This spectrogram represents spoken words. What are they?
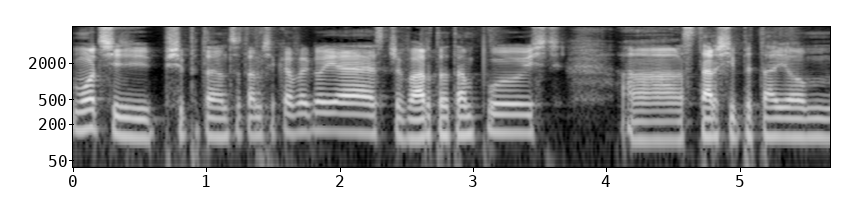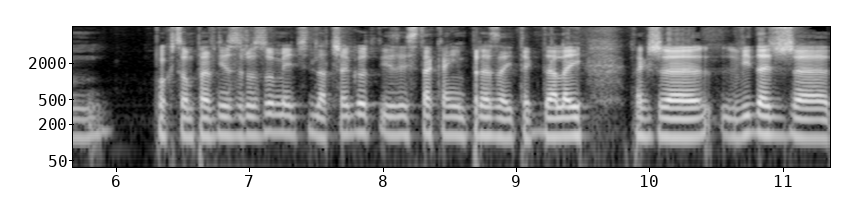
Młodsi się pytają, co tam ciekawego jest, czy warto tam pójść, a starsi pytają, bo chcą pewnie zrozumieć, dlaczego jest taka impreza i tak dalej. Także widać, że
